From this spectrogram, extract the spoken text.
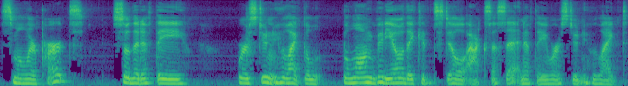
smaller parts, so that if they were a student who liked the the long video, they could still access it, and if they were a student who liked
